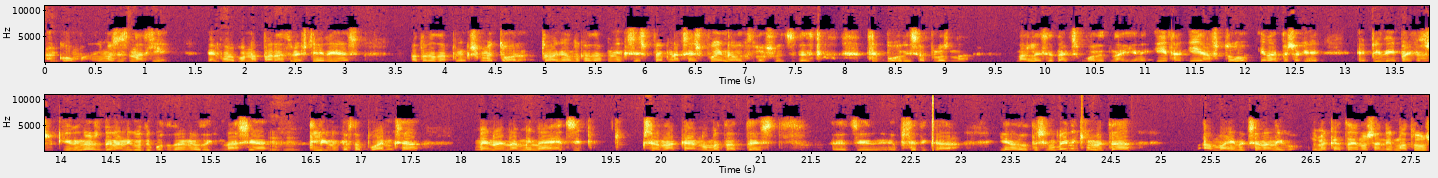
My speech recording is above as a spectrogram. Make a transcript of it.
ακόμα. Είμαστε στην αρχή. Έχουμε λοιπόν ένα παράθυρο ευκαιρίας να το καταπνίξουμε τώρα. Τώρα για να το καταπνίξεις πρέπει να ξέρεις πού είναι ο εχθρός σου. Δηλαδή, δεν μπορείς απλώς να, να λες εντάξει, μπορεί τι να γίνει. Ή, θα, ή αυτό, ή να πεις: OK, επειδή υπάρχει αυτός ο κίνδυνος, δεν ανοίγω τίποτα. Δεν ανοίγω τα γυμνάσια, mm-hmm. κλείνω και αυτά που άνοιξα, μένω ένα μήνα έτσι ξανακάνω τα τεστ έτσι, επιθετικά για να δω τι συμβαίνει και μετά, άμα είναι, ξανανοίγω. Είμαι κατά ενός ανοίγματος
